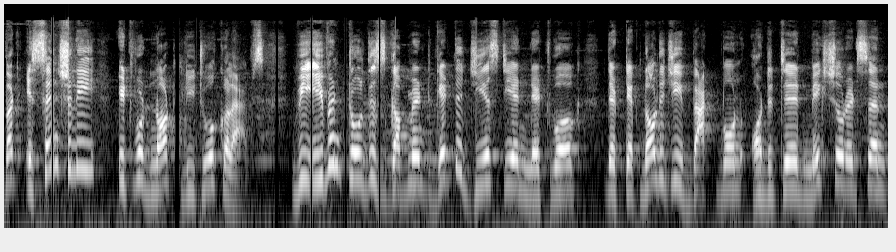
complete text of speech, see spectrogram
but essentially, it would not lead to a collapse. We even told this government get the GSTN network, the technology backbone audited, make sure it's an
